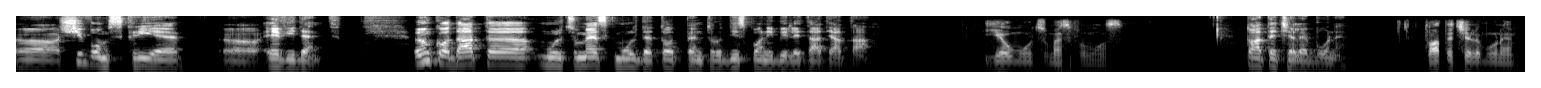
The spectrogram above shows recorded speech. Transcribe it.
Uh, și vom scrie uh, evident. Încă o dată, mulțumesc mult de tot pentru disponibilitatea ta. Eu mulțumesc frumos. Toate cele bune. Toate cele bune.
